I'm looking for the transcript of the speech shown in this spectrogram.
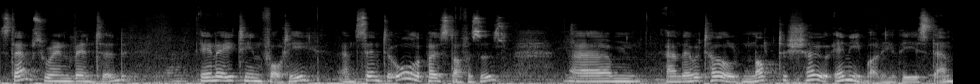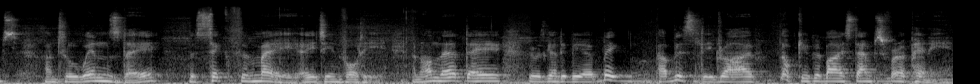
stamps were invented in 1840 and sent to all the post offices, um, and they were told not to show anybody these stamps until Wednesday, the 6th of May, 1840. And on that day, there was going to be a big publicity drive. Look, you could buy stamps for a penny.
